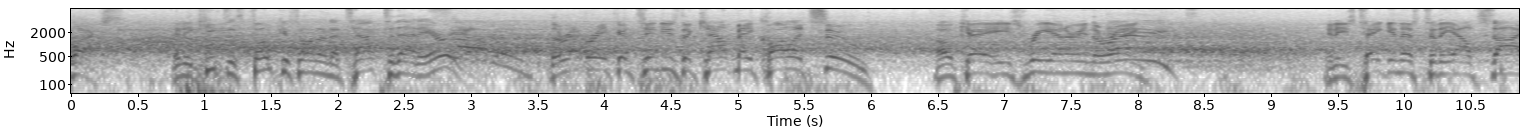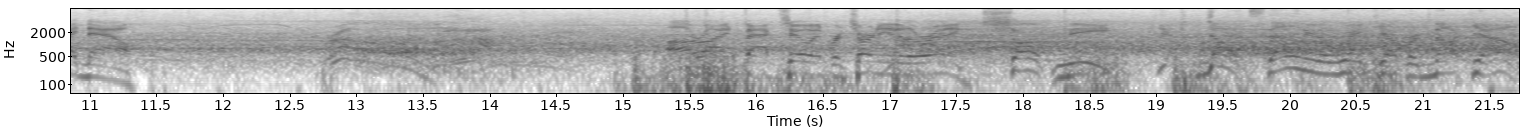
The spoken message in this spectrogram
Suplex. And he keeps his focus on an attack to that area. The referee continues the count, may call it soon. Okay, he's re-entering the ring. And he's taking this to the outside now. All right, back to it, returning to the ring. Sharp knee. Yikes, that'll either wake you up or knock you out.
